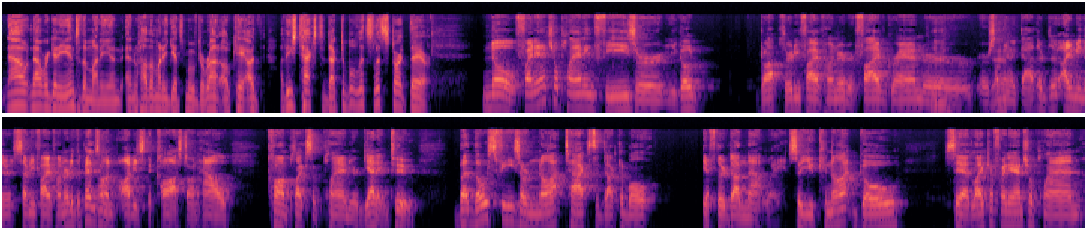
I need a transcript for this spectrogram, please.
now now we're getting into the money and, and how the money gets moved around. Okay, are are these tax deductible? Let's let's start there. No, financial planning fees or you go drop 3500 or 5 grand or yeah. or something yeah. like that. They're, they're, I mean they're 7500. It depends on obviously the cost on how complex of plan you're getting too. But those fees are not tax deductible if they're done that way. So you cannot go say, I'd like a financial plan,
